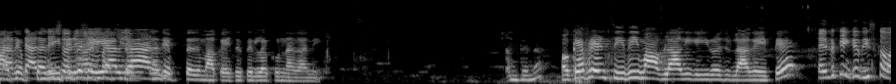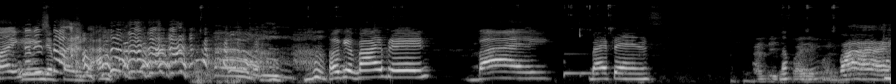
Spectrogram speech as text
అంటే చెప్తాది చేయాలిగా అని మాకైతే తెలియకున్నా గానీ అంతేనా? ఓకే ఫ్రెండ్స్ ఇది మా వ్లాగ్. ఈ రోజు వ్లాగ్ అయితే ఎందుకు ఇంకా తీసుకోవా? ఇంకా చెప్పాలి okay bye friends. Bye. Bye friends. Bye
